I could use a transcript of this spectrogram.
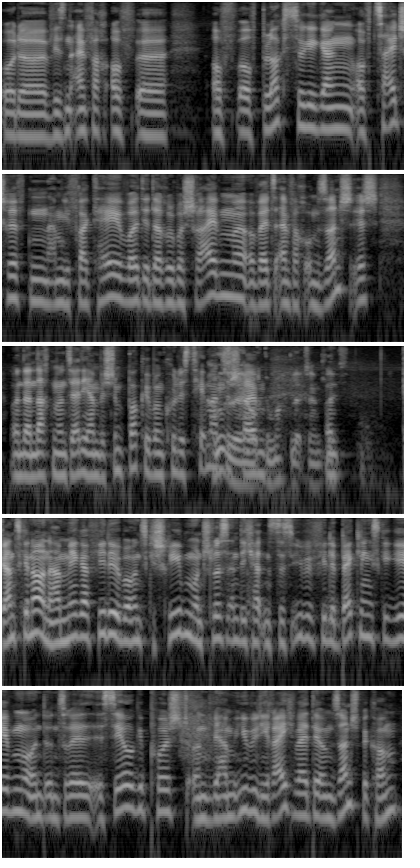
Oder wir sind einfach auf, äh, auf, auf Blogs zugegangen, auf Zeitschriften, haben gefragt, hey, wollt ihr darüber schreiben, weil es einfach umsonst ist? Und dann dachten wir uns, ja, die haben bestimmt Bock, über ein cooles Thema haben zu schreiben. Ja gemacht, letztendlich. Und Ganz genau, und haben mega viele über uns geschrieben und schlussendlich hat uns das übel viele Backlinks gegeben und unsere SEO gepusht und wir haben übel die Reichweite umsonst bekommen.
